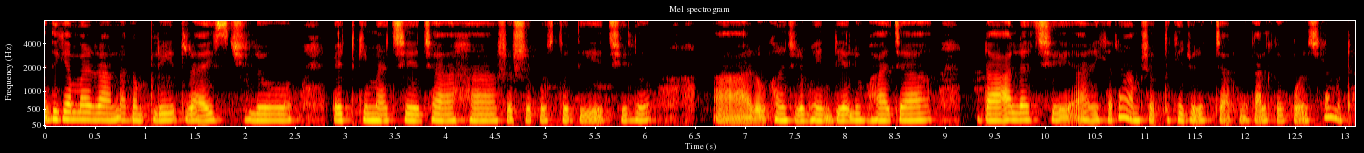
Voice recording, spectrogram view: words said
এদিকে আমার রান্না কমপ্লিট, রাইস ছিল পেটকি যা হ্যাঁ সর্ষে পোস্ত দিয়েছিল, আর ওখানে ছিল ভেন্ডি আলু ভাজা, ডাল আছে, আর এখানে আমসত্ব খেজুরের চাটনি কালকে করেছিলাম ওটা।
